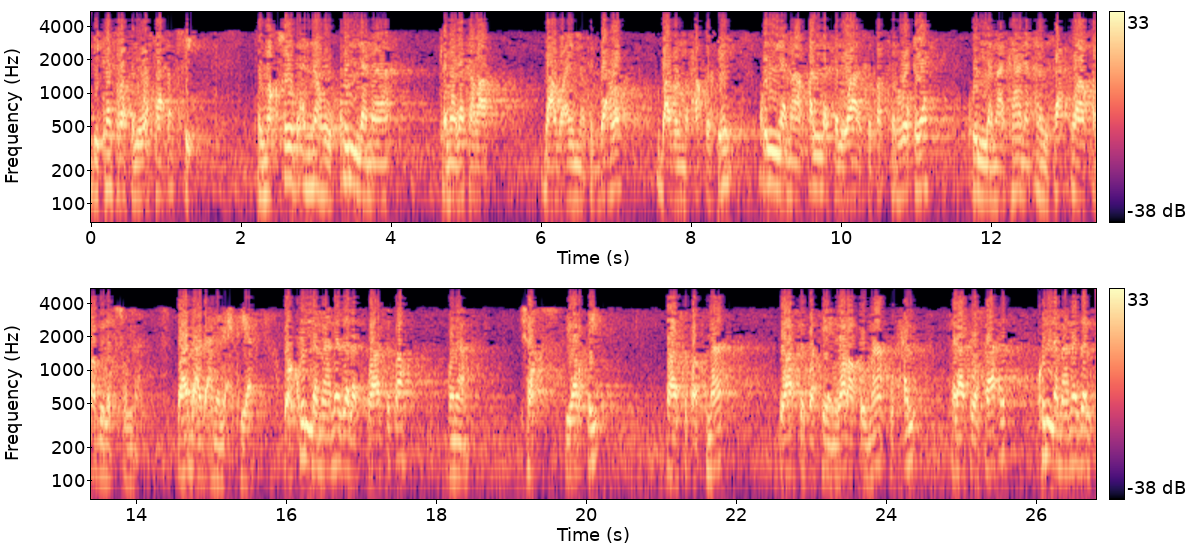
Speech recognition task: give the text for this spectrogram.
لكثرة الوسائط فيه. المقصود أنه كلما كما ذكر بعض أئمة الدعوة وبعض المحققين كلما قلت الواسطة في الرقية كلما كان أنفع وأقرب إلى السنة. وأبعد عن الاحتيال. وكلما نزلت واسطة هنا شخص يرقي واسطة ماء واسطتين ورق ماء وحل ثلاث وسائط. كلما نزل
